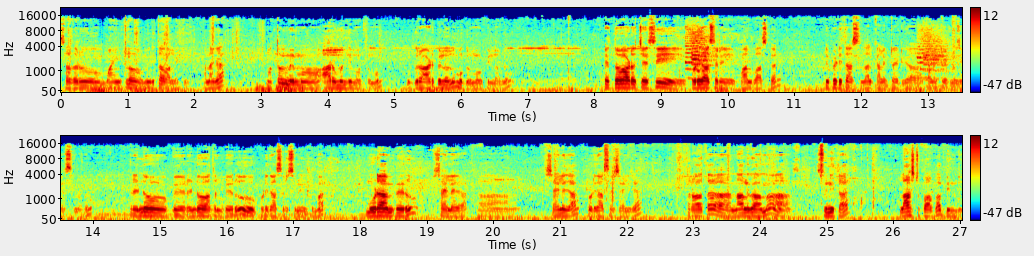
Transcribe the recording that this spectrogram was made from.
సదరు మా ఇంట్లో మిగతా వాళ్ళకి అనగా మొత్తం మేము ఆరు మంది మొత్తము. ముగ్గురు ఆడపిల్లలు ముగ్గురు మగపిల్లలు. పెద్దవాడు వచ్చేసి పొడిదాసరి పాల్ భాస్కర్ డిప్యూటీ తహసీల్దార్ కలెక్టరేట్గా కలెక్టరేట్లో చేస్తున్నాడు రెండో పే రెండో అతని పేరు పొడిదాసరి సునీల్ కుమార్. మూడో ఆమె పేరు శైలజ శైలజ పొడిదాసరి శైలజ. తర్వాత నాలుగో ఆమె సునీత లాస్ట్ పాప బిందు.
